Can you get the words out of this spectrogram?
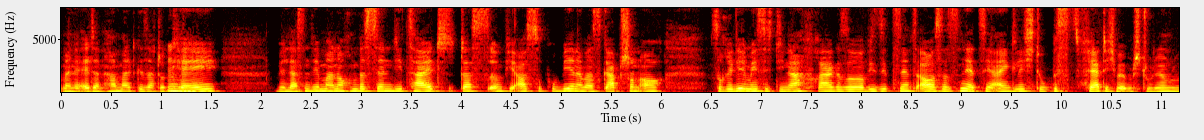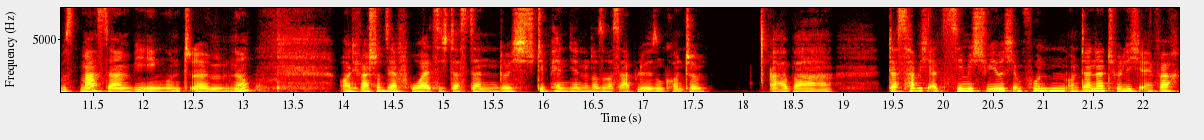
meine Eltern haben halt gesagt, okay, mhm. wir lassen dir mal noch ein bisschen die Zeit, das irgendwie auszuprobieren. Aber es gab schon auch so regelmäßig die Nachfrage, so, wie sieht's denn jetzt aus? Was ist denn jetzt hier eigentlich? Du bist fertig mit dem Studium, du bist Master im Being und, ähm, ne? Und ich war schon sehr froh, als ich das dann durch Stipendien oder sowas ablösen konnte. Aber das habe ich als ziemlich schwierig empfunden. Und dann natürlich einfach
